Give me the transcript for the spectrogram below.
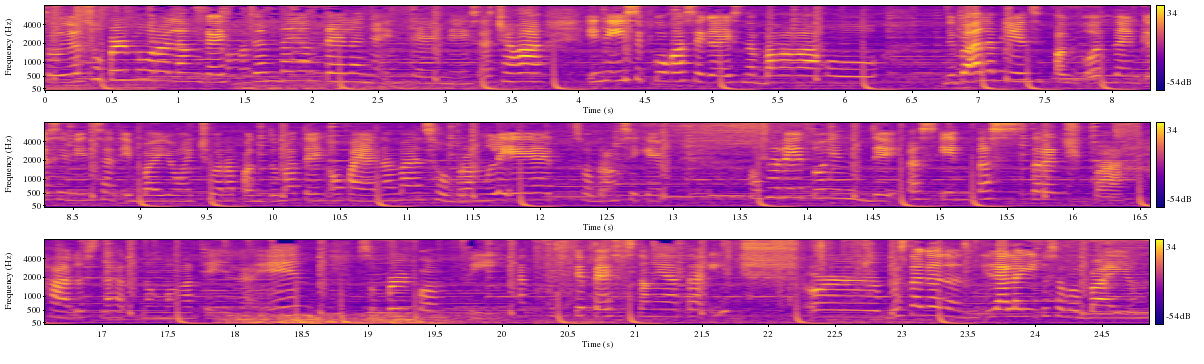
So, yun, super mura lang, guys. Maganda yung tela niya, in fairness. At saka, iniisip ko kasi, guys, na baka ako... Di ba alam niyo yun, sa pag-online kasi minsan iba yung itsura pag dumating o kaya naman sobrang liit, sobrang sikip. Actually, ito hindi. As in, tas stretch pa halos lahat ng mga tela. And, super comfy. At 50 pesos lang yata each. Or, basta ganun. Ilalagay ko sa baba yung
